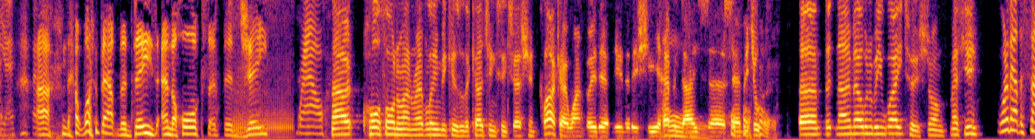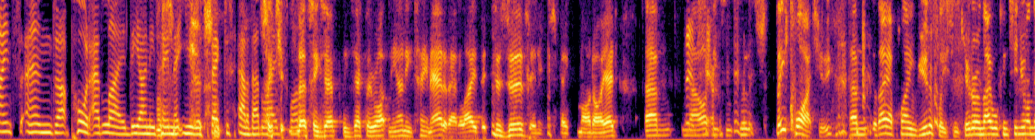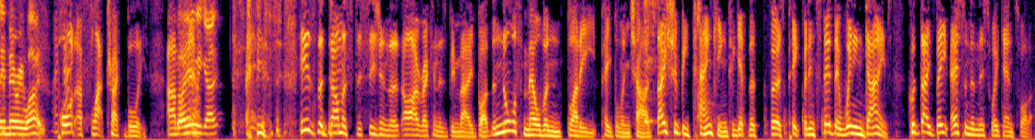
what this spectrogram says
Uh, now, what about the D's and the Hawks at the G? Wow. No, Hawthorn are unravelling because of the coaching succession. Clarko won't be there at the end of this year. Happy Oh. days, uh, Sam Mitchell. Um, but no, Melbourne will be way too strong. Matthew? What about the Saints and uh, Port Adelaide, the only team that you respect out of Adelaide? So, that's exactly exactly right, and the only team out of Adelaide that deserves any respect, might I add. Um, no, They're I think St Kilda. Be quiet, you. Um, they are playing beautifully, St Kilda, and they will continue on their merry way. Port are flat track bullies. Um, So here now- we go. here's, here's the dumbest decision that I reckon has been made by the North Melbourne bloody people in charge. They should be tanking to get the first pick, but instead they're winning games. Could they beat Essendon this weekend, Swatter?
